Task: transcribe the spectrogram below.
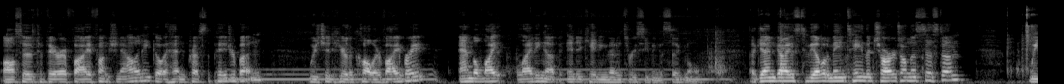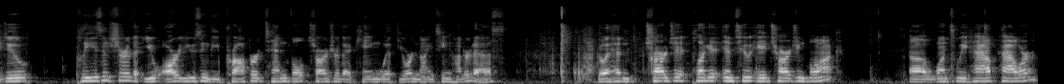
Also to verify functionality, go ahead and press the pager button. We should hear the collar vibrate and the light lighting up indicating that it's receiving a signal. Again, guys, to be able to maintain the charge on the system, we do please ensure that you are using the proper 10 volt charger that came with your 1900S. Go ahead and charge it, plug it into a charging block. Uh, once we have power,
